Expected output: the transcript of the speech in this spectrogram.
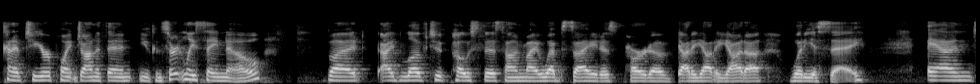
Kind of to your point, Jonathan, you can certainly say no, but I'd love to post this on my website as part of yada, yada, yada. What do you say? And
